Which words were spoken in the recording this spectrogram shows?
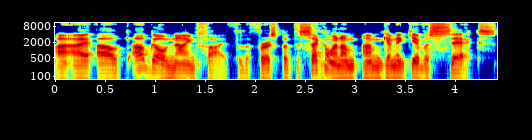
I, I will I'll go nine five for the first, but the second one I'm I'm going to give a six.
